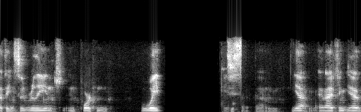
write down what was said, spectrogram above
I think it's a really in, important way to um, yeah, and I think yeah,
